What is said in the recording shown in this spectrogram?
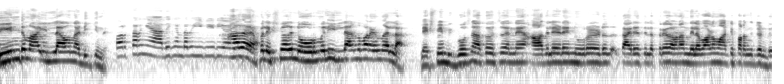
വീണ്ടും ആ ഇല്ല എന്ന് അടിക്കുന്നത് പുറത്തിറങ്ങി ആദ്യം കണ്ടത് ഈ വീഡിയോ അതെ അപ്പൊ ലക്ഷ്മി അത് നോർമലി ഇല്ല എന്ന് പറയുന്നതല്ല. ലക്ഷ്മി ബിഗ് ബോസിനകത്ത് വെച്ച് തന്നെ ആദിലയുടെ നൂറയുടെ കാര്യത്തിൽ എത്രയോ തവണ നിലപാട് മാറ്റി പറഞ്ഞിട്ടുണ്ട്.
